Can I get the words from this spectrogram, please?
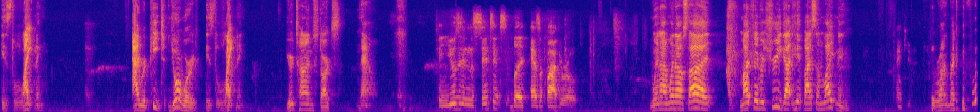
is lightning. I repeat, your word is lightning. Your time starts now. Can you use it in a sentence, but as a five year old? When I went outside, my favorite tree got hit by some lightning. Thank you. Rock back and forth.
